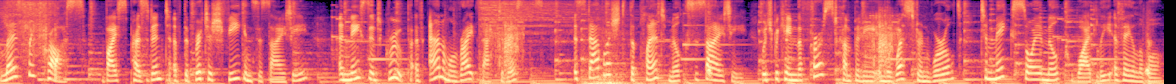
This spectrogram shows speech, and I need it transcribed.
Leslie Cross, vice president of the British Vegan Society, a nascent group of animal rights activists, established the Plant Milk Society, which became the first company in the Western world to make soy milk widely available.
